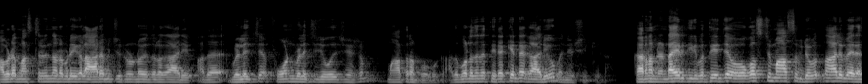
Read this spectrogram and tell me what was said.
അവിടെ മസ്റ്ററിംഗ് നടപടികൾ ആരംഭിച്ചിട്ടുണ്ടോ എന്നുള്ള കാര്യം അത് വിളിച്ച് ഫോൺ വിളിച്ച് ചോദിച്ച ശേഷം മാത്രം പോവുക അതുപോലെ തന്നെ തിരക്കിന്റെ കാര്യവും അന്വേഷിക്കുക. കാരണം രണ്ടായിരത്തി ഇരുപത്തിയഞ്ച് ഓഗസ്റ്റ് മാസം ഇരുപത്തിനാല് വരെ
